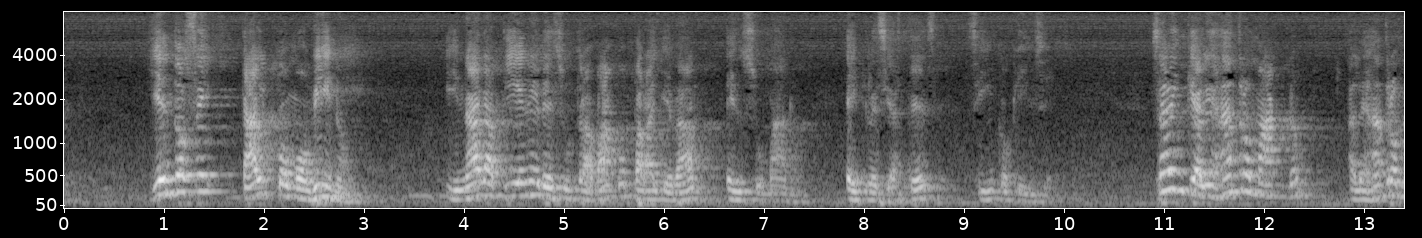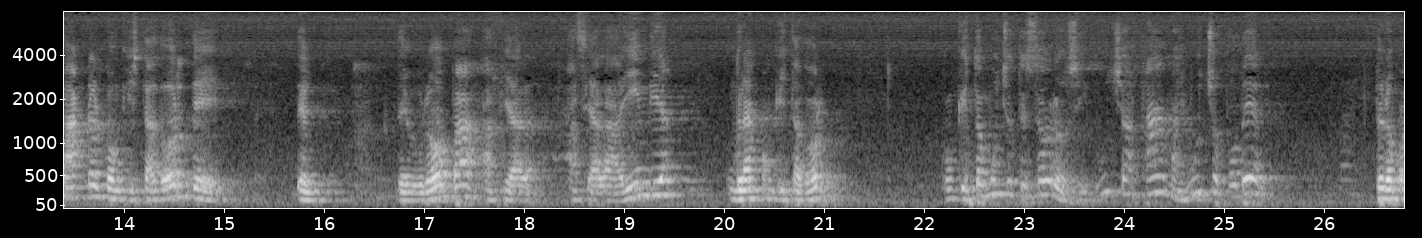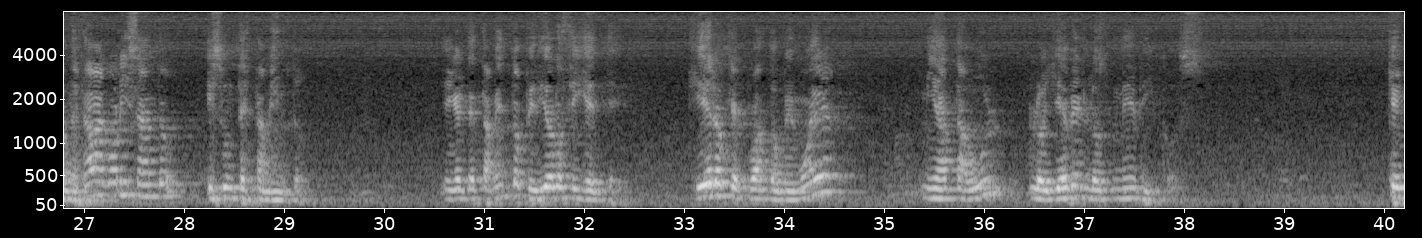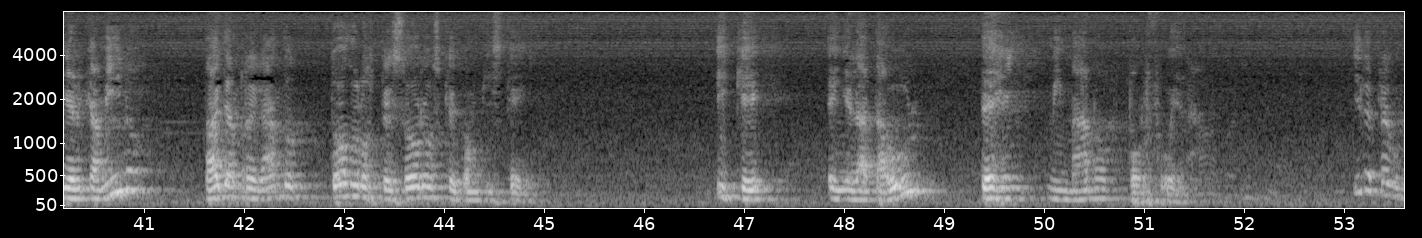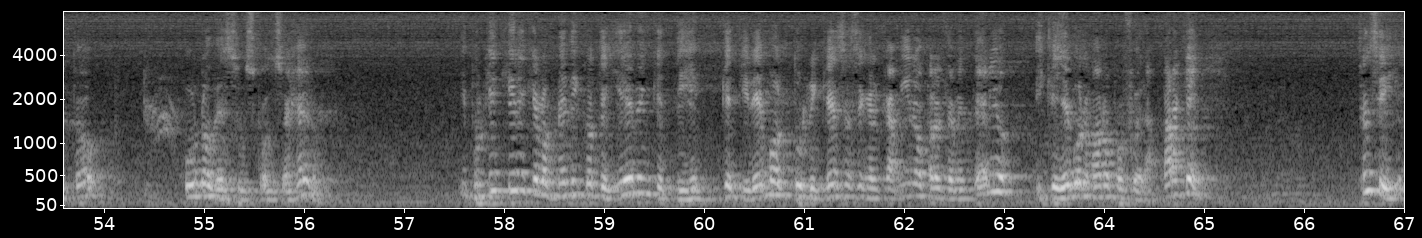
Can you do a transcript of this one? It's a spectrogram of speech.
yéndose tal como vino, y nada tiene de su trabajo para llevar en su mano. Eclesiastés 5:15. ¿Saben que Alejandro Magno, Alejandro Magno, el conquistador de, de, Europa hacia, hacia la India, un gran conquistador, conquistó muchos tesoros y mucha fama y mucho poder. Pero cuando estaba agonizando, hizo un testamento. Y en el testamento pidió lo siguiente, quiero que cuando me muera, mi ataúd lo lleven los médicos. Que en el camino vayan regando todos los tesoros que conquisté. Y que en el ataúd dejen mi mano por fuera. Y le preguntó uno de sus consejeros, ¿y por qué quiere que los médicos te lleven, que, que tiremos tus riquezas en el camino para el cementerio y que lleve una mano por fuera? ¿Para qué? Sencillo.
